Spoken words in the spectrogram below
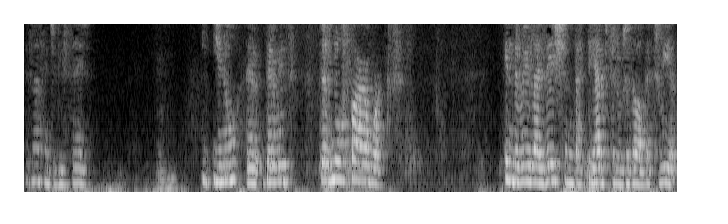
There's nothing to be said. Mhm. You know, there there is there's no fireworks in the realization that the absolute is all that's real.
